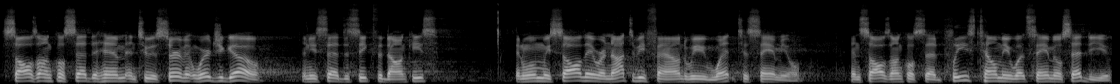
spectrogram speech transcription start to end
Saul's uncle said to him and to his servant, Where'd you go? And he said, To seek the donkeys. And when we saw they were not to be found, we went to Samuel. And Saul's uncle said, Please tell me what Samuel said to you.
